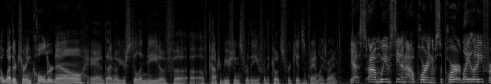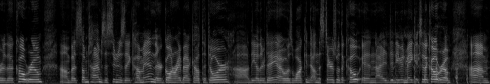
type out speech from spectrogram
Uh, weather turning colder now, and I know you're still in need of uh, of contributions for the for the coats for kids and families, right? Yes, um, we've seen an outpouring of support lately for the coat room, um, but sometimes as soon as they come in, they're going right back out the door. Uh, the other day, I was walking down the stairs with a coat, and I didn't even make it to the coat room. Um,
